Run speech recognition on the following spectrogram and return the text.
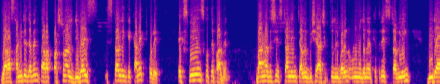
যারা সামিটে যাবেন, তারা পার্সোনাল ডিভাইস স্টারলিংকে কানেক্ট করে এক্সপিরিয়েন্স করতে পারবেন। বাংলাদেশে স্টারলিং চালুর বিষয়ে আশিক চৌধুরী বলেন, অনুমোদনের ক্ষেত্রে স্টারলিং বিডা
